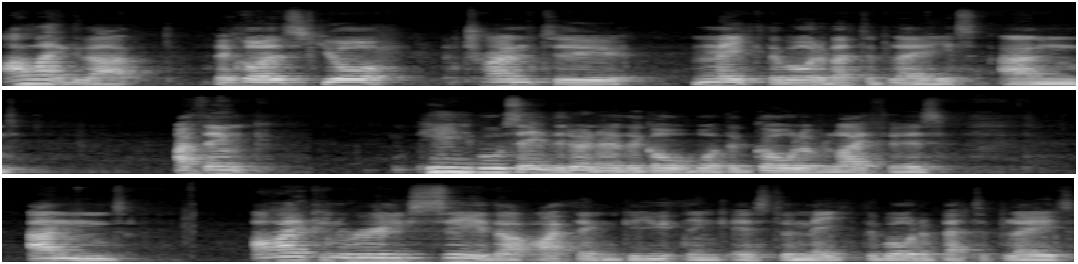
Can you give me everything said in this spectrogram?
I like that because you're trying to make the world a better place and I think people say they don't know the goal what the goal of life is and I can really see that I think you think is to make the world a better place,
